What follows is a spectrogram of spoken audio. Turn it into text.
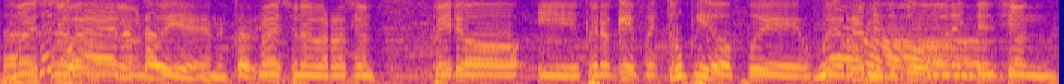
No es una Bueno, aberración. está bien, está bien. No es una aberración. Pero, eh, ¿pero qué? ¿Fue estúpido o fue, fue No. realmente tuvo la intención?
